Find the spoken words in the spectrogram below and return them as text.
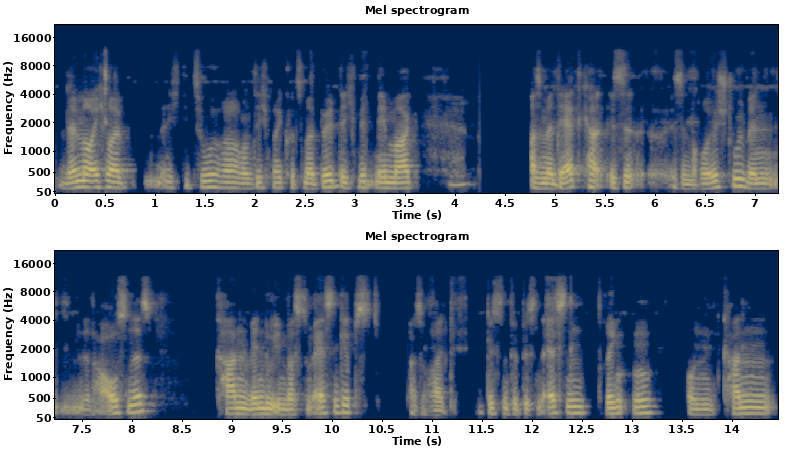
Wenn man euch mal, wenn ich die Zuhörer und ich mal kurz mal bildlich mitnehmen mag, also mein Dad kann, ist, ist im Rollstuhl, wenn er draußen ist, kann, wenn du ihm was zum Essen gibst, also halt bisschen für bisschen essen, trinken und kann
